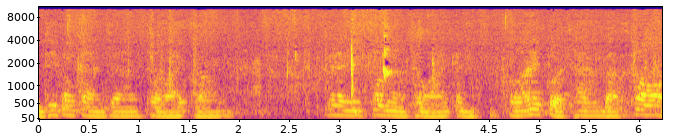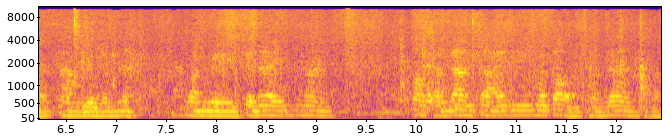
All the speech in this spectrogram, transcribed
มที่ต้องการจะถวายของได้เข้ามาถวายกัน ขอให้เปิดทางแบบเข้าออกทางเดียวกันนะวันเวจะได้ง่ายเข้าทางด้านซ้ายนี้แล้วก็ออกทางด้านขวา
